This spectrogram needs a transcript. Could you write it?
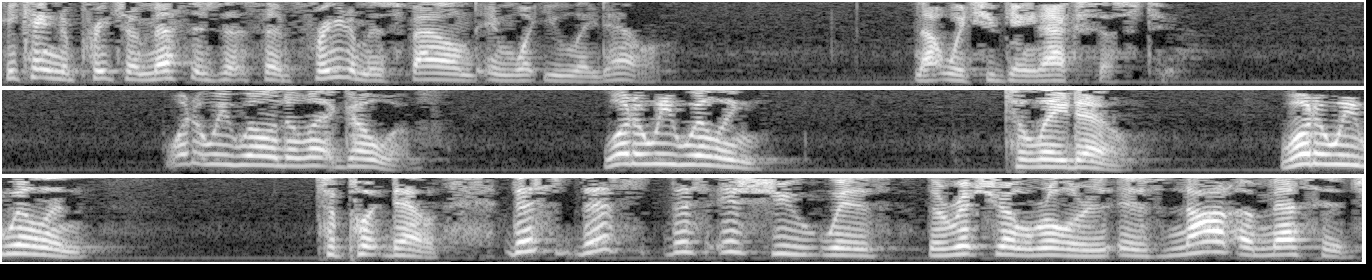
He came to preach a message that said freedom is found in what you lay down, not what you gain access to. What are we willing to let go of? What are we willing to lay down? What are we willing to put down? This, this, this issue with the rich young ruler is not a message.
